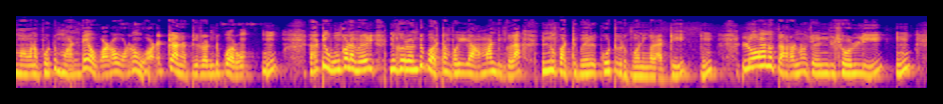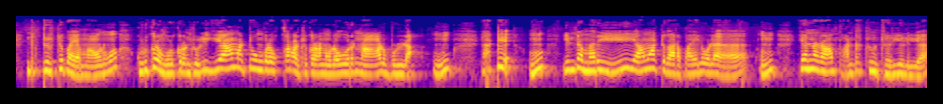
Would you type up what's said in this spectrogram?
பயம் மாவனை போட்டு மண்டையை உட உடனே நட்டி ரெண்டு பேரும். ம்? இல்லாட்டி உங்களை மாரி நீங்கள் ரெண்டு பேர்ட்டம் போய் ஏமாண்டிங்களா இன்னும் பத்து பேர் கூட்டுக்கிட்டு போனீங்களாட்டி ம்? லோனு தரணும் செஞ்சு சொல்லி ம்? இந்த திருட்டு பையன் மாவனும் கொடுக்குறேன் கொடுக்குறேன்னு சொல்லி ஏமாட்டி உங்களை உட்கார வச்சுக்கிறானுல ஒரு நாலு புள்ளா. ம்? இல்லாட்டி ம்? இந்த மாதிரி ஏமாட்டுக்கார பயலோட ம்? என்ன நான் பண்ணுறதுன்னு தெரியலையே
